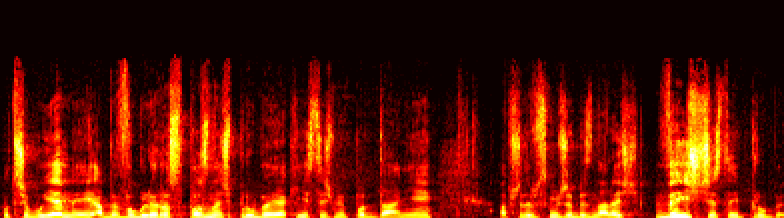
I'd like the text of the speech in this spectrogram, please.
Potrzebujemy jej, aby w ogóle rozpoznać próbę, jakiej jesteśmy poddani, a przede wszystkim, żeby znaleźć wyjście z tej próby.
